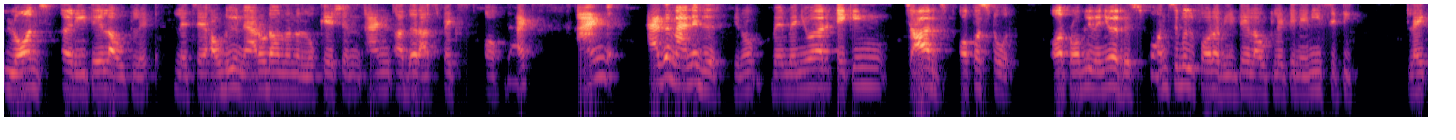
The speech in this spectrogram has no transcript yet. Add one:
launch a retail outlet? Let's say, how do you narrow down on a location and other aspects of that? And as a manager, you know, when, when you are taking charge of a store, or probably when you are responsible for a retail outlet in any city, like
